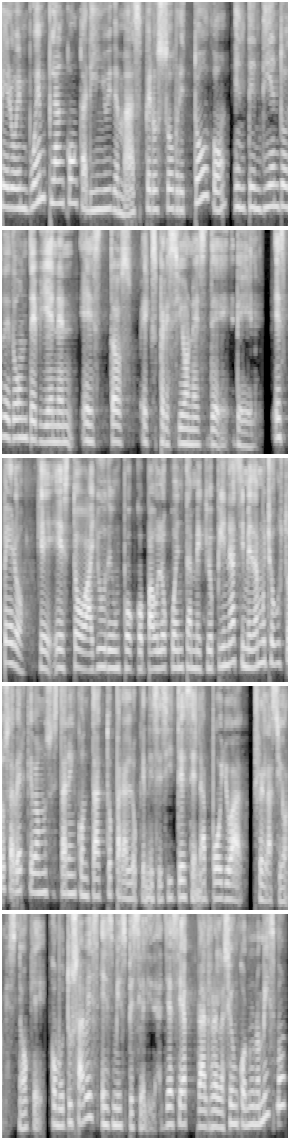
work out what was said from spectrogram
Pero en buen plan con cariño y demás, pero sobre todo entendiendo de dónde vienen estas expresiones de, de él. Espero que esto ayude un poco. Paulo, cuéntame qué opinas y me da mucho gusto saber que vamos a estar en contacto para lo que necesites en apoyo a relaciones, ¿no? Que como tú sabes es mi especialidad, ya sea la relación con uno mismo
